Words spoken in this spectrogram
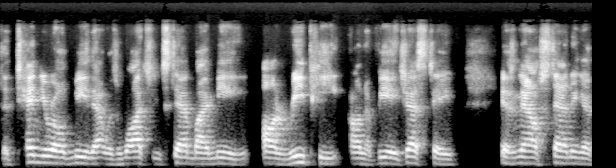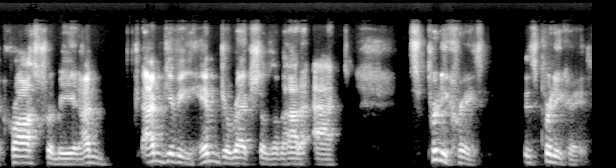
the 10 year old me that was watching stand by me on repeat on a vhs tape is now standing across from me and i'm i'm giving him directions on how to act. It's pretty crazy it's pretty crazy.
